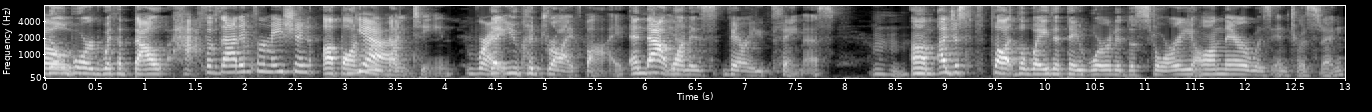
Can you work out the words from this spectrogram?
a billboard with about half of that information up on Yeah. Route 19 right. that you could drive by. And that Yeah. one is very famous. Hmm Um, I just thought the way that they worded the story on there was interesting.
